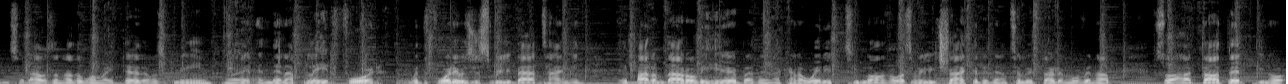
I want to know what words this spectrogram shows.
and so that was another one right there that was green. Right. And then I played Ford. With Ford, it was just really bad timing. It bottomed out over here, but then I kind of waited too long. I wasn't really tracking it until it started moving up. So I thought that, you know,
